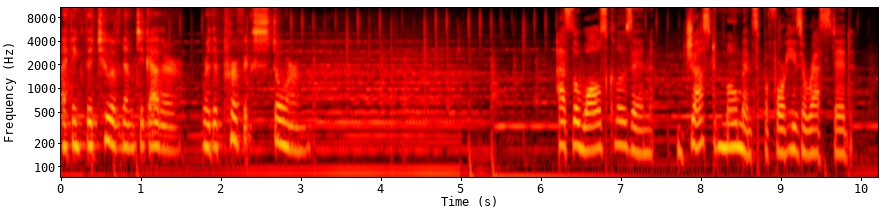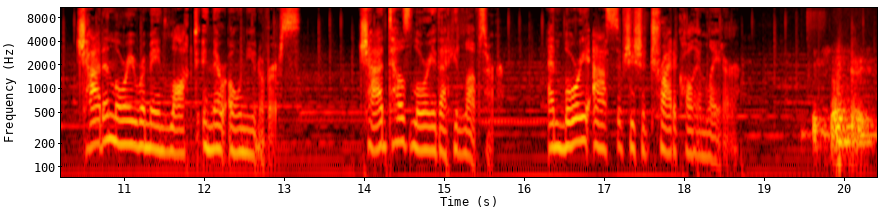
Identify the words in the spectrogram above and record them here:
I think the two of them together were the perfect storm. As the walls close in, just moments before he's arrested, Chad and Lori remain locked in their own universe. Chad tells Lori that he loves her, and Lori asks if she should try to call him later. It's okay.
